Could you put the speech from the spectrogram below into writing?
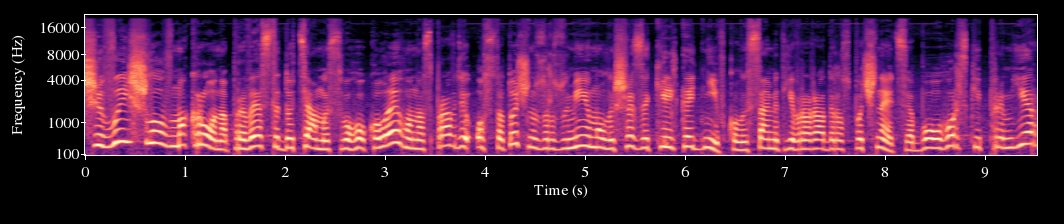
Чи вийшло в Макрона привести до тями свого колегу? Насправді остаточно зрозуміємо лише за кілька днів, коли саміт Євроради розпочнеться, бо угорський прем'єр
